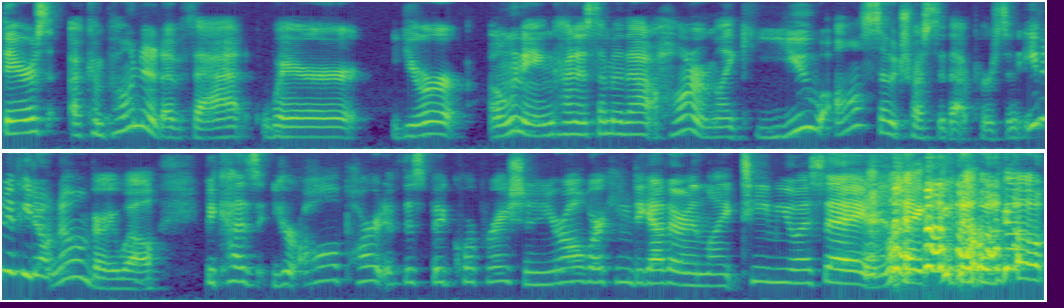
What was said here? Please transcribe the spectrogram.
there's a component of that where you're owning kind of some of that harm. Like you also trusted that person, even if you don't know them very well, because you're all part of this big corporation and you're all working together and like Team USA and like, you know, go.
